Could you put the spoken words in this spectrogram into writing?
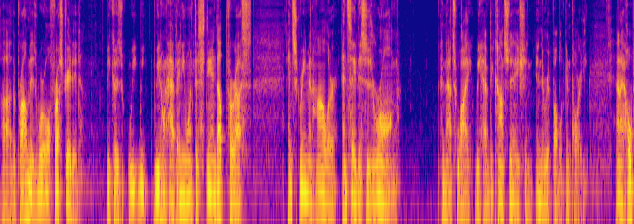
Uh, the problem is we're all frustrated because we, we, we don't have anyone to stand up for us and scream and holler and say this is wrong. And that's why we have the consternation in the Republican Party. And I hope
